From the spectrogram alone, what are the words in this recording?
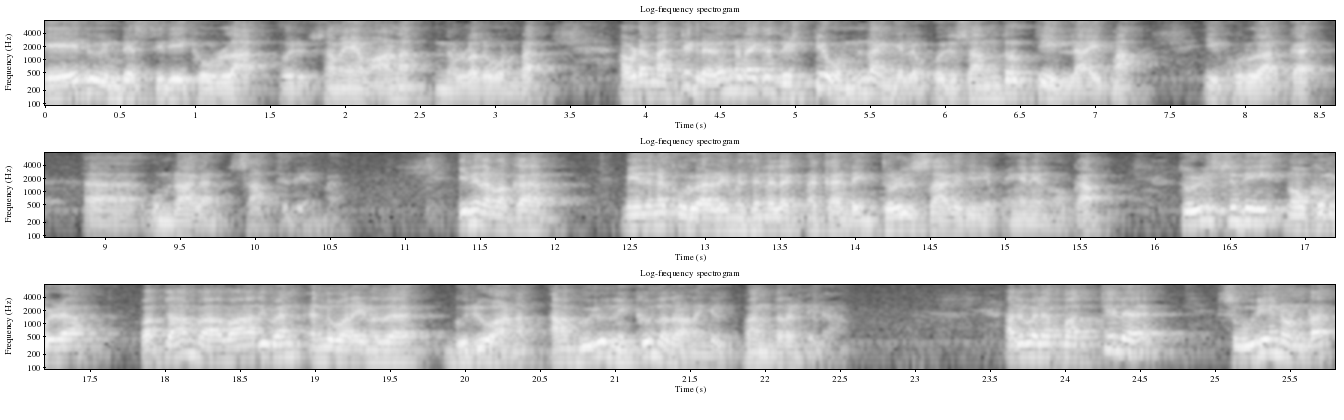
കേതുവിന്റെ സ്ഥിതിയൊക്കെ ഉള്ള ഒരു സമയമാണ് എന്നുള്ളതുകൊണ്ട് അവിടെ മറ്റ് ഗ്രഹങ്ങളുടെയൊക്കെ ദൃഷ്ടി ഉണ്ടെങ്കിലും ഒരു സംതൃപ്തി ഇല്ലായ്മ ഈ കുറുകാർക്ക് ഉണ്ടാകാൻ സാധ്യതയുണ്ട്. ഇനി നമുക്ക് മിഥുന കുറുകാരുടെയും മിഥുന ലഗ്നക്കാരുടെയും തൊഴിൽ സാഹചര്യം എങ്ങനെയെന്ന് നോക്കാം? തൊഴിൽ സ്ഥിതി നോക്കുമ്പോൾ പത്താം ഭാവാധിപൻ എന്ന് പറയുന്നത് ഗുരുവാണ്. ആ ഗുരു നിൽക്കുന്നതാണെങ്കിൽ പന്ത്രണ്ടിലാണ്. അതുപോലെ പത്തിൽ സൂര്യനുണ്ട്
